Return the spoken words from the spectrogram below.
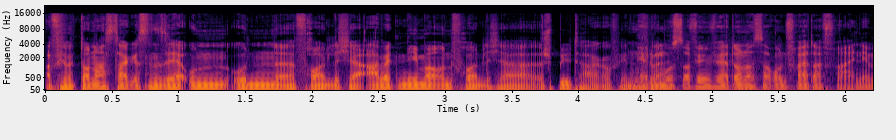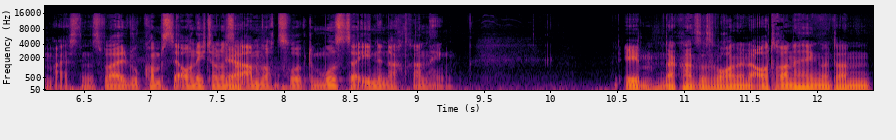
Auf jeden Fall, Donnerstag ist ein sehr un, unfreundlicher, arbeitnehmerunfreundlicher Spieltag auf jeden ja, Fall. du musst auf jeden Fall Donnerstag und Freitag frei nehmen meistens, weil du kommst ja auch nicht Donnerstagabend Ja. noch zurück. Du musst da eh eine Nacht dranhängen. Eben, da kannst du das Wochenende auch dranhängen und dann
